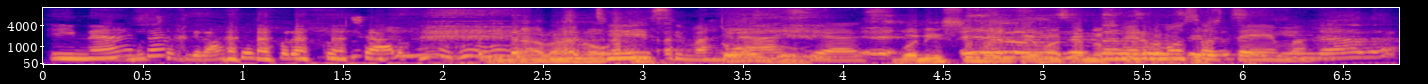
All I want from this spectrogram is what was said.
y nada. Muchas gracias por escucharme. Y nada, no, Muchísimas gracias. Buenísimo el tema que nos Un hermoso tema. Y nada,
